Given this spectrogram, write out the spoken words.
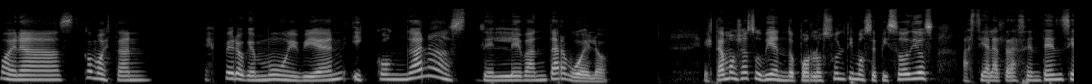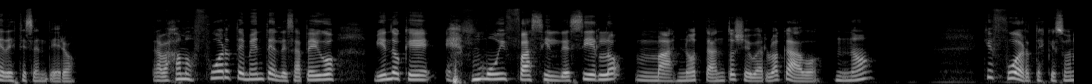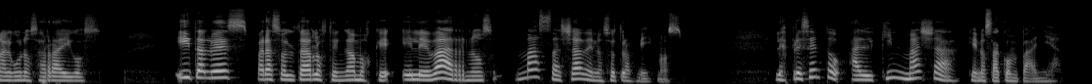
Buenas, ¿cómo están? Espero que muy bien y con ganas de levantar vuelo. Estamos ya subiendo por los últimos episodios hacia la trascendencia de este sendero. Trabajamos fuertemente el desapego, viendo que es muy fácil decirlo, mas no tanto llevarlo a cabo, ¿no? Qué fuertes que son algunos arraigos. Y tal vez para soltarlos tengamos que elevarnos más allá de nosotros mismos. Les presento al Kin Maya que nos acompaña.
